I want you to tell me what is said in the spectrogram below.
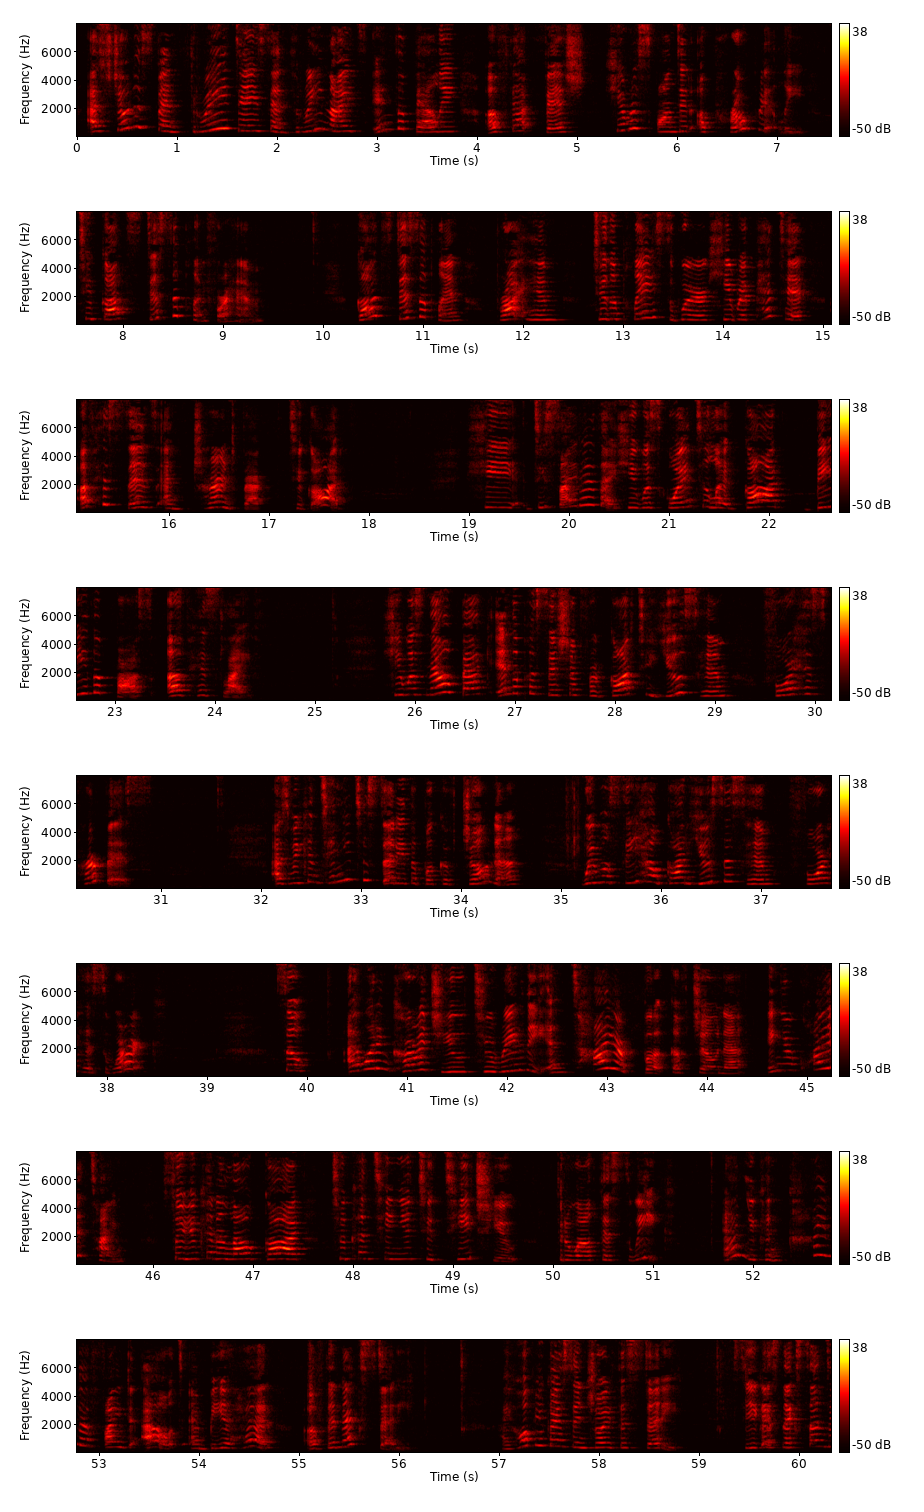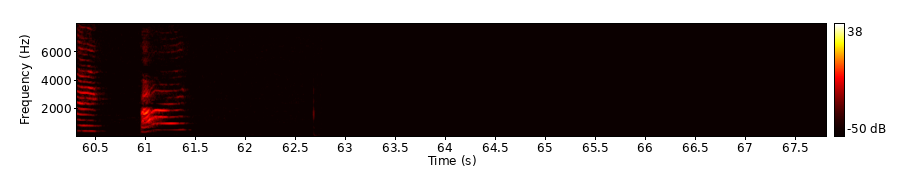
As Jonah spent three days and three nights in the belly of that fish, he responded appropriately to God's discipline for him. God's discipline brought him to the place where he repented of his sins and turned back to God. He decided that he was going to let God be the boss of his life. He was now back in the position for God to use him for his purpose. As we continue to study the book of Jonah, we will see how God uses him for his work. So I would encourage you to read the entire book of Jonah in your quiet time so you can allow God to continue to teach you throughout this week. And you can kind of find out and be ahead of the next study. I hope you guys enjoyed this study. See you guys next Sunday. Bye.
